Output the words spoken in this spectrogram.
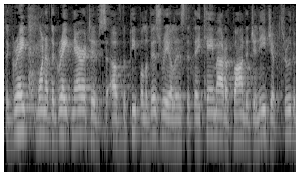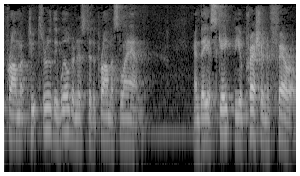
The great, one of the great narratives of the people of Israel is that they came out of bondage in Egypt through the, prom- to, through the wilderness to the promised land, and they escaped the oppression of Pharaoh.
